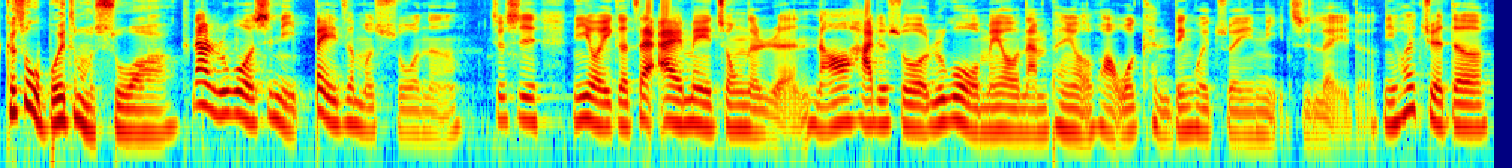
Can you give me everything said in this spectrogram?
可是我不会这么说啊。那如果是你被这么说呢？就是你有一个在暧昧中的人，然后他就说：“如果我没有男朋友的话，我肯定会追你之类的。”你会觉得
